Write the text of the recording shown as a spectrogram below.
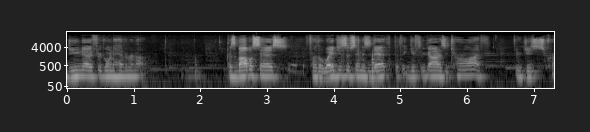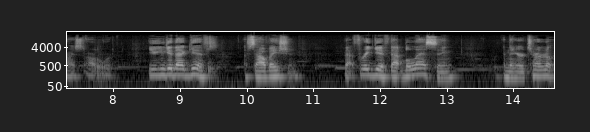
Do you know if you're going to heaven or not? Because the Bible says, For the wages of sin is death, but the gift of God is eternal life through Jesus Christ our Lord. You can get that gift of salvation, that free gift, that blessing and then your eternal,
